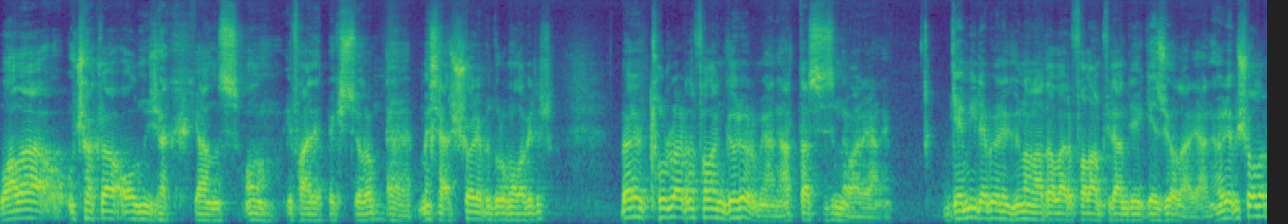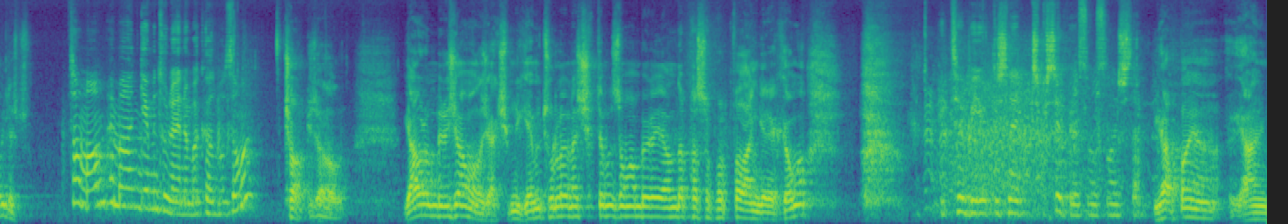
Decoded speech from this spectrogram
Valla uçakla olmayacak yalnız onu ifade etmek istiyorum. Ee, mesela şöyle bir durum olabilir. Böyle turlarda falan görüyorum yani. Hatta sizin de var yani. Gemiyle böyle Yunan adaları falan filan diye geziyorlar yani. Öyle bir şey olabilir. Tamam, hemen gemi turlarına bakalım o zaman. Çok güzel olur. Yavrum bir ricam olacak. Şimdi gemi turlarına çıktığımız zaman böyle yanında pasaport falan gerekiyor mu? E, tabii yurt dışına çıkış yapıyorsunuz sonuçta. Yapma ya. Yani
